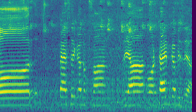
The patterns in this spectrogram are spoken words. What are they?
और पैसे का नुकसान ज़्या और टाइम का भी ज़्या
